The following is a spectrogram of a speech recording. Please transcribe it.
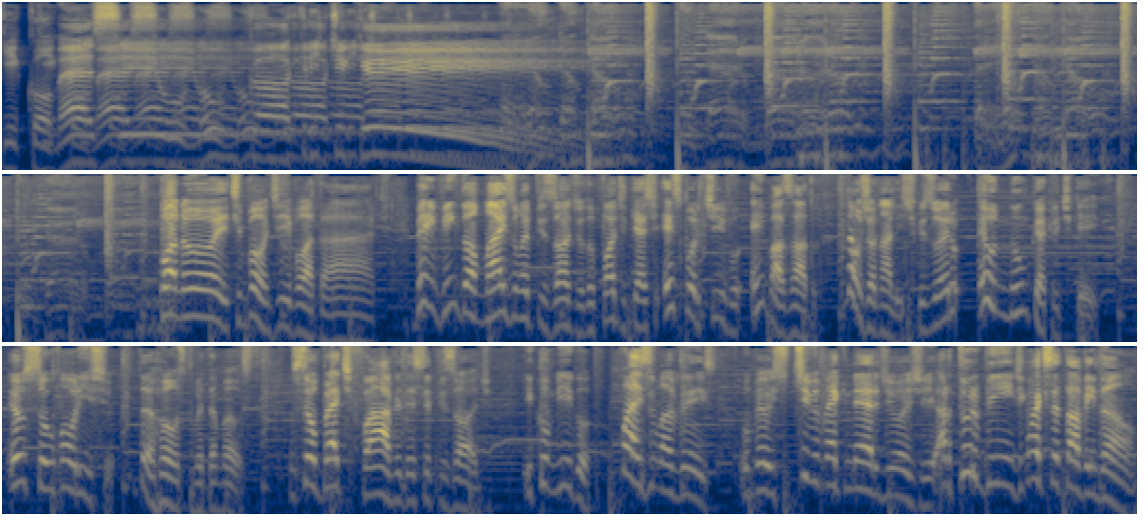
Que comece o Nunca Critiquei. Boa noite, bom dia, boa tarde. Bem-vindo a mais um episódio do podcast esportivo embasado, não jornalístico e zoeiro, eu nunca critiquei. Eu sou o Maurício, the host with the most, o seu Brett Favre desse episódio. E comigo, mais uma vez, o meu Steve McNerd hoje, Arthur Bindi. Como é que você tá, Bindão?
